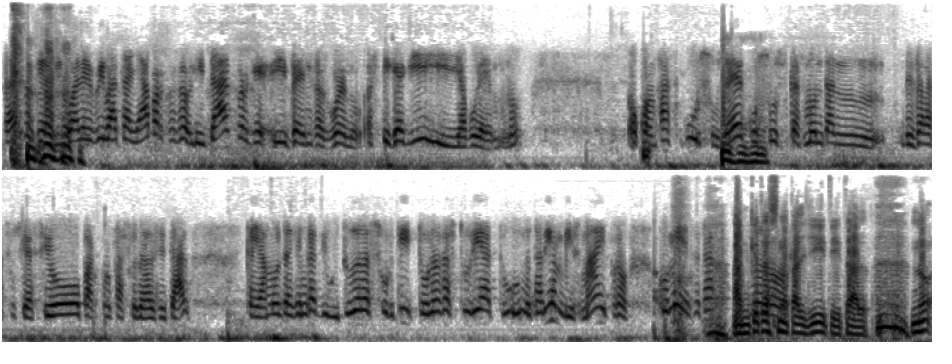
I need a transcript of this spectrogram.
Saps? Perquè igual he arribat allà per casualitat perquè, i penses, bueno, estic aquí i ja veurem, no? O quan fas cursos, eh? Cursos que es munten des de l'associació per professionals i tal, que hi ha molta gent que et diu, tu d'on has sortit? Tu no has estudiat? Tu no t'havíem vist mai, però com és? Amb què No, t'has no. anat al llit i tal. No,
